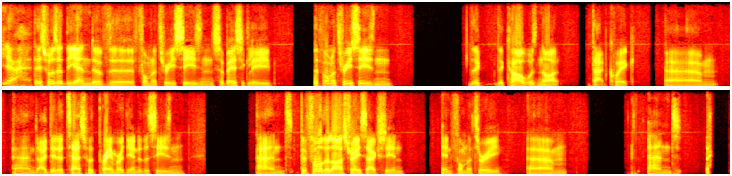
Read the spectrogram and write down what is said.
yeah, this was at the end of the Formula Three season. So basically, the Formula Three season, the the car was not that quick. Um, and I did a test with Prema at the end of the season, and before the last race actually in in Formula Three, um, and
